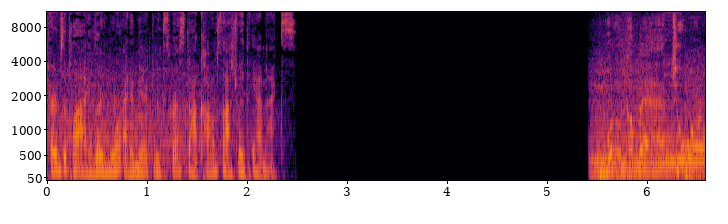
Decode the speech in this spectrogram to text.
Terms apply. Learn more at americanexpress.com slash with Amex. Welcome back to our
